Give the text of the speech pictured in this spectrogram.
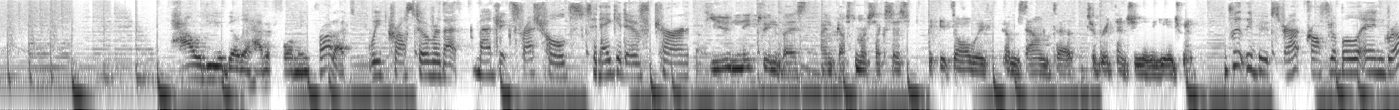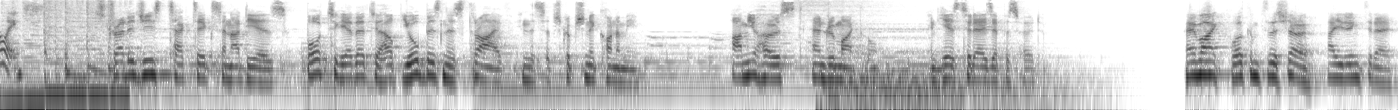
how do you build a habit forming product? We crossed over that magic threshold to negative churn. You need to invest in customer success. It always comes down to, to retention and engagement. Completely bootstrap, profitable and growing. Strategies, tactics, and ideas brought together to help your business thrive in the subscription economy. I'm your host, Andrew Michael, and here's today's episode. Hey, Mike, welcome to the show. How are you doing today?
